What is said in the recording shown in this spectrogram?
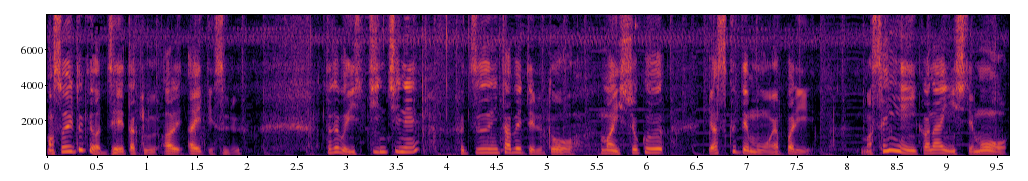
まあ、そういう時は贅沢あえてする。例えば1日ね普通に食べてるとまあ1食安くてもやっぱり、まあ、1000円いかないにしても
